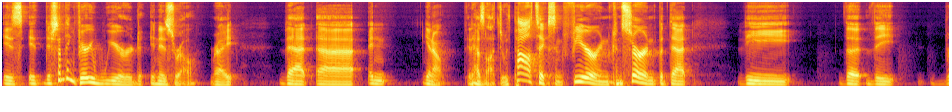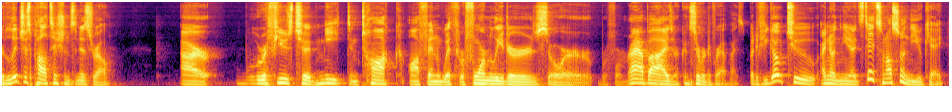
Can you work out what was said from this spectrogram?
is it, there's something very weird in Israel, right? That uh, and you know it has a lot to do with politics and fear and concern, but that the the the religious politicians in Israel are refuse to meet and talk often with reform leaders or reform rabbis or conservative rabbis. But if you go to, I know in the United States and also in the UK,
